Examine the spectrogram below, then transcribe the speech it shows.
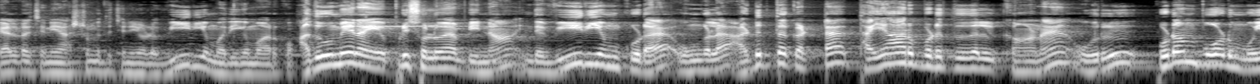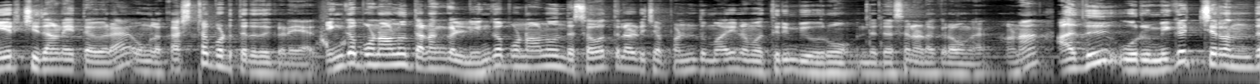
ஏழரை சனி அஷ்டமத்து சனியோட வீரியம் அதிகமாக இருக்கும். நடக்கும் அதுவுமே நான் எப்படி சொல்லுவேன் அப்படின்னா இந்த வீரியம் கூட உங்களை அடுத்த கட்ட தயார்படுத்துதலுக்கான ஒரு புடம் போடும் முயற்சி தானே தவிர உங்களை கஷ்டப்படுத்துறது கிடையாது. எங்க போனாலும் தடங்கள் எங்க போனாலும் இந்த செவத்தில் அடிச்ச பந்து மாதிரி நம்ம திரும்பி வருவோம் இந்த தசை நடக்கிறவங்க. ஆனா அது ஒரு மிகச்சிறந்த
